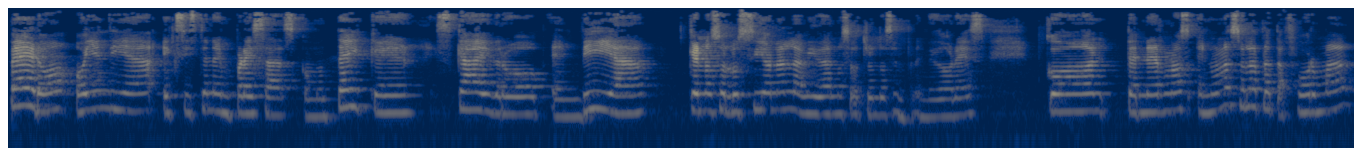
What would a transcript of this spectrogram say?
pero hoy en día existen empresas como Taker, Skydrop, Envía, que nos solucionan la vida a nosotros los emprendedores con tenernos en una sola plataforma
